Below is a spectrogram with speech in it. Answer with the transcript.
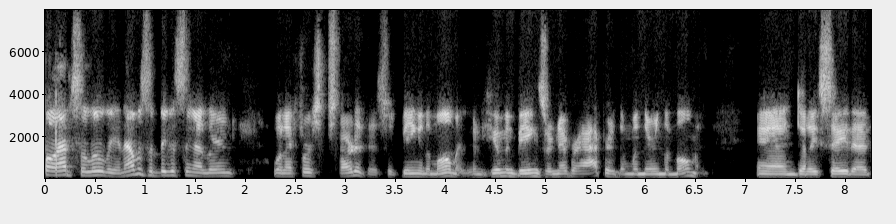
Oh, absolutely. And that was the biggest thing I learned when I first started this was being in the moment. And human beings are never happier than when they're in the moment. And they say that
